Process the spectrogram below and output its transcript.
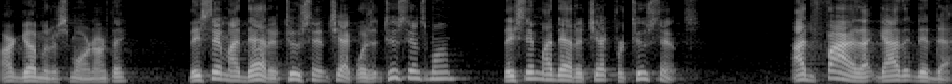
Our government are smart, aren't they? They sent my dad a two cent check. Was it two cents, Mom? They sent my dad a check for two cents. I'd fire that guy that did that.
